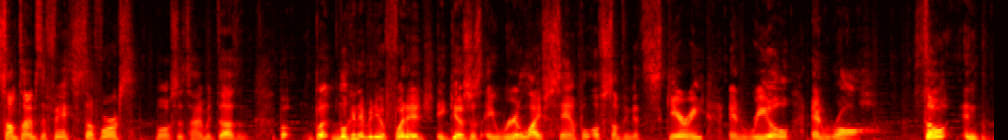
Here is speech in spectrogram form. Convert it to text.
Sometimes the fancy stuff works, most of the time it doesn't. But, but looking at video footage, it gives us a real life sample of something that's scary and real and raw. So in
